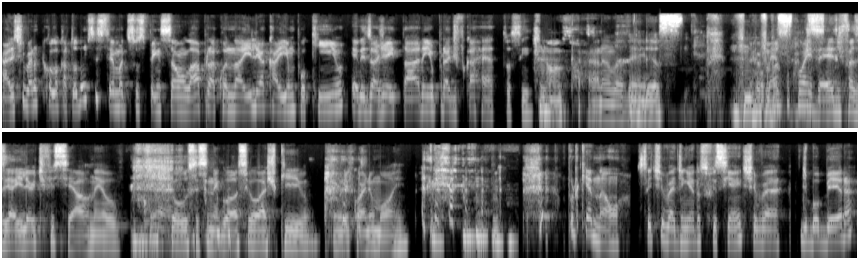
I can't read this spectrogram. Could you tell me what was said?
Aí eles tiveram que colocar todo um sistema de suspensão lá pra quando a ilha cair um pouquinho, eles ajeitarem e o prédio ficar reto, assim. Nossa. Caramba, Meu velho. Deus. Começa com a ideia de fazer a ilha artificial, né? Eu, sempre que eu ouço esse negócio, eu acho que o unicórnio morre. Por que não? Se tiver dinheiro suficiente, tiver de bobeira,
